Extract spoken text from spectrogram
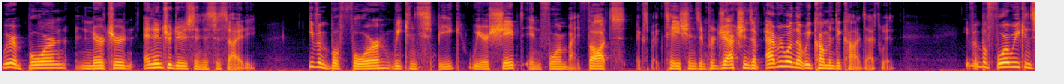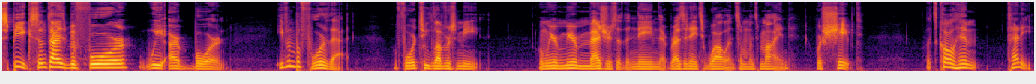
We were born, nurtured, and introduced into society. Even before we can speak, we are shaped and formed by thoughts, expectations, and projections of everyone that we come into contact with. Even before we can speak, sometimes before we are born, even before that, before two lovers meet, when we are mere measures of the name that resonates well in someone's mind, we're shaped. Let's call him Teddy.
